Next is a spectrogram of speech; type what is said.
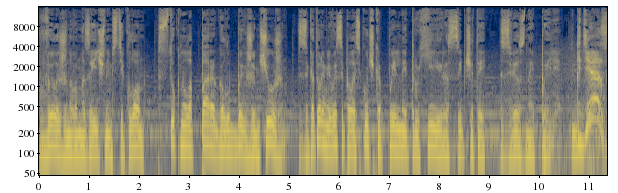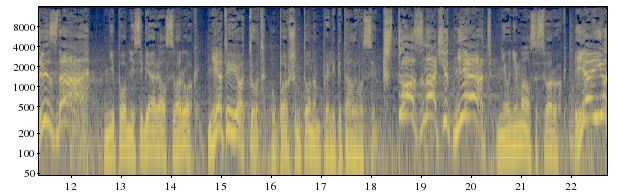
выложенного мозаичным стеклом, стукнула пара голубых жемчужин, за которыми высыпалась кучка пыльной трухи и рассыпчатой звездной пыли. «Где звезда?» Не помня себя, орал сварог. «Нет ее тут!» Упавшим тоном пролепетал его сын. «Что значит нет?» Не унимался сварог. «Я ее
